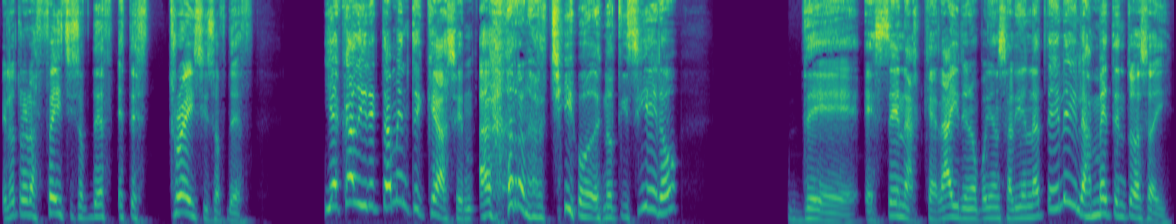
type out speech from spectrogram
El otro era Faces of Death, este es Traces of Death. Y acá directamente, ¿qué hacen? Agarran archivo de noticiero de escenas que al aire no podían salir en la tele y las meten todas ahí.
